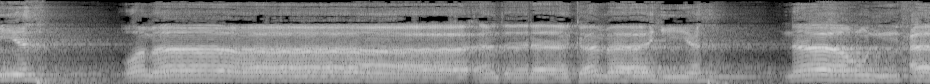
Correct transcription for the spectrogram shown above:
هاوية وما أدراك ما هي نار حامية.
